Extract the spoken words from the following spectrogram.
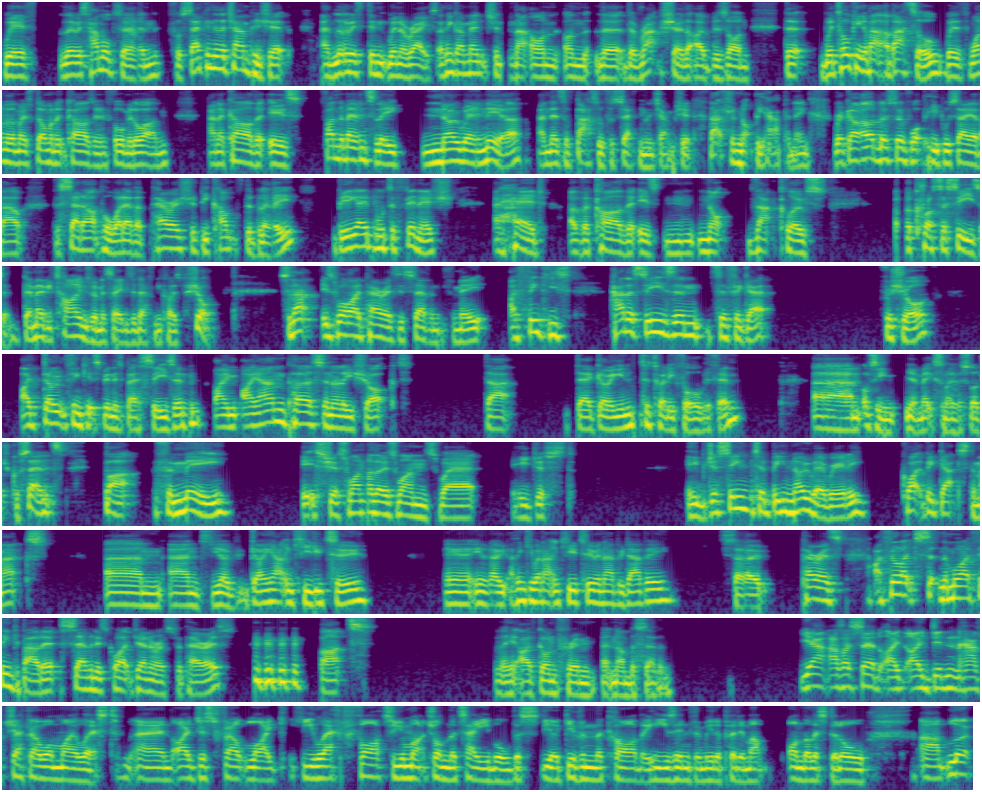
with Lewis Hamilton for second in the championship and Lewis didn't win a race. I think I mentioned that on on the the wrap show that I was on. That we're talking about a battle with one of the most dominant cars in Formula One, and a car that is fundamentally nowhere near, and there's a battle for second in the championship. That should not be happening, regardless of what people say about the setup or whatever. Perez should be comfortably being able to finish ahead of a car that is n- not that close across the season. There may be times when Mercedes are definitely close for sure. So that is why Perez is seven for me. I think he's had a season to forget, for sure. I don't think it's been his best season. I'm I am personally shocked that they're going into 24 with him. Um, obviously, you know, makes the most logical sense. But for me, it's just one of those ones where he just he just seemed to be nowhere really. Quite big gaps to Max. Um, and you know, going out in Q two, uh, you know, I think he went out in Q two in Abu Dhabi. So Perez, I feel like the more I think about it, seven is quite generous for Perez, but I've gone for him at number seven. Yeah, as I said, I, I didn't have Checo on my list, and I just felt like he left far too much on the table. This, you know, given the car that he's in, for me to put him up on the list at all. Um, look,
